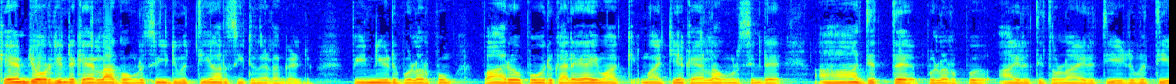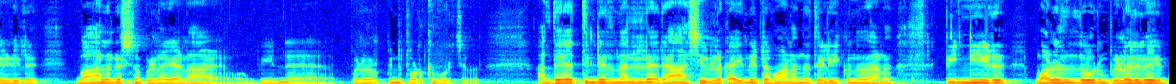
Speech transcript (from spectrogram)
കെ എം ജോർജിന്റെ കേരള കോൺഗ്രസ്സിന് ഇരുപത്തിയാറ് സീറ്റ് നേടാൻ കഴിഞ്ഞു. പിന്നീട് പിളർപ്പും പാരോപ്പും ഒരു കലയായി മാക്കി മാറ്റിയ കേരള കോൺഗ്രസിന്റെ ആദ്യത്തെ പിളർപ്പ് ആയിരത്തി തൊള്ളായിരത്തി എഴുപത്തി ഏഴിൽ ബാലകൃഷ്ണ പിള്ളയാണ് പിന്നെ പിളർപ്പിന് തുടക്കം കുറിച്ചത്. അദ്ദേഹത്തിന്റേത് നല്ല രാശിയുള്ള കൈനീട്ടമാണെന്ന് തെളിയിക്കുന്നതാണ്. പിന്നീട് വളരുന്തോറും പിളരുകയും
